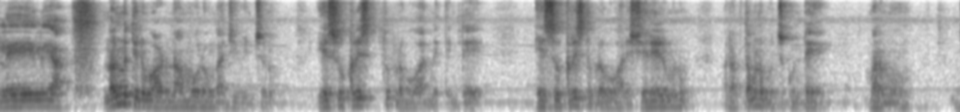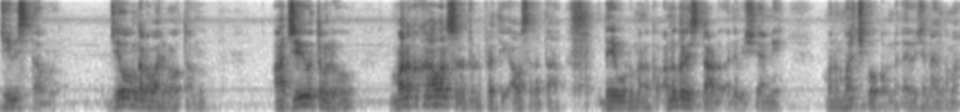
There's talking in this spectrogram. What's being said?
లేలుయా నన్ను తినువాడు నా మూలంగా జీవించును. యేసుక్రీస్తు ప్రభువారిని తింటే యేసుక్రీస్తు ప్రభువారి శరీరమును రక్తమును పుచ్చుకుంటే మనము జీవిస్తాము జీవం గలవారం అవుతాము. ఆ జీవితంలో మనకు కావలసినటువంటి ప్రతి అవసరత దేవుడు మనకు అనుగ్రహిస్తాడు అనే విషయాన్ని మనం మర్చిపోకుండా దైవజనాంగమా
